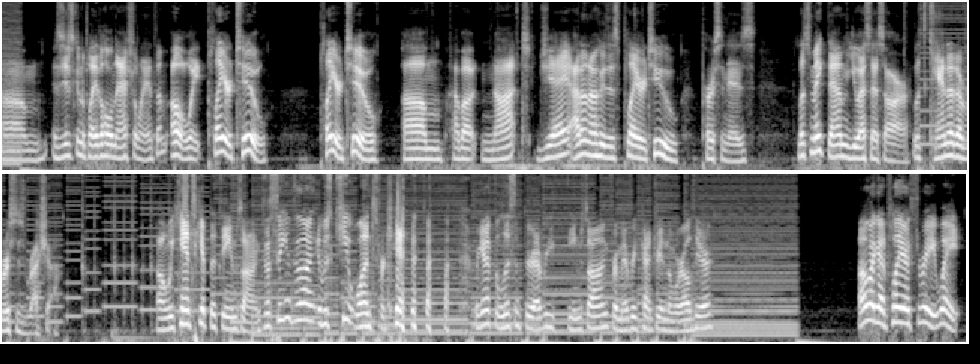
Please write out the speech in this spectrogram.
Um, is he just gonna play the whole national anthem? Oh wait, player two, player two. Um, how about not Jay? I don't know who this player two person is. Let's make them USSR. Let's Canada versus Russia. Oh, we can't skip the theme song. The theme song, it was cute once for Canada. We're gonna have to listen through every theme song from every country in the world here. Oh my god, player three. Wait.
